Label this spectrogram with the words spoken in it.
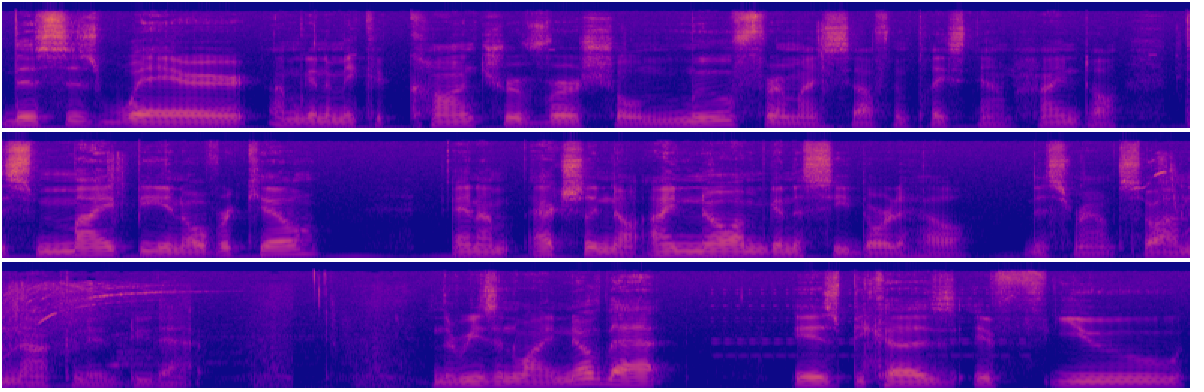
this is where I'm going to make a controversial move for myself and place down Heimdall. This might be an overkill and I'm actually no, I know I'm gonna see Door to Hell this round, so I'm not gonna do that. And the reason why I know that is because if you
